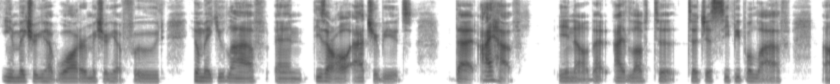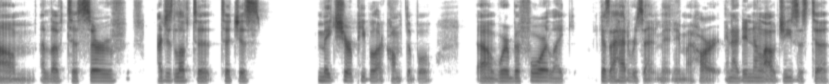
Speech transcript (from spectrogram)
you know, make sure you have water, make sure you have food. He'll make you laugh, and these are all attributes that I have. you know that i love to to just see people laugh um i love to serve i just love to to just make sure people are comfortable uh, where before like because i had resentment in my heart and i didn't allow jesus to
